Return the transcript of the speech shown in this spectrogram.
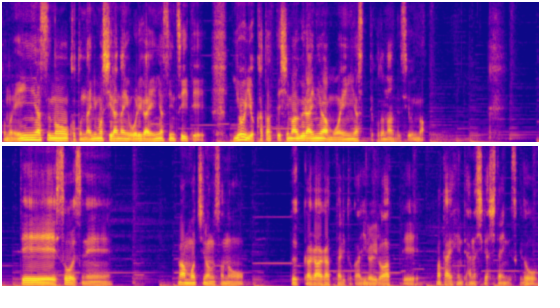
この円安のこと何も知らない俺が円安について、いよいよ語ってしまうぐらいにはもう円安ってことなんですよ、今。で、そうですね。まあもちろんその、物価が上がったりとかいろいろあって、まあ大変って話がしたいんですけど、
